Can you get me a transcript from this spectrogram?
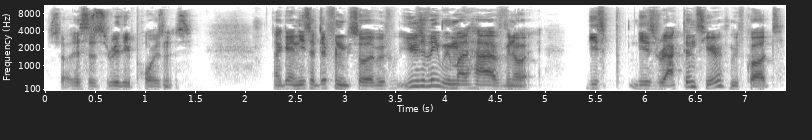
So this is really poisonous. Again, these are different. So usually we might have, you know, these these reactants here. We've got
